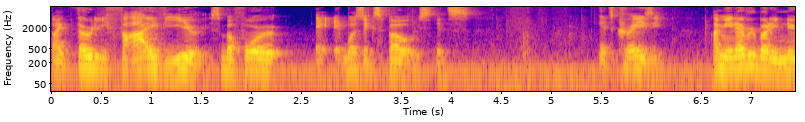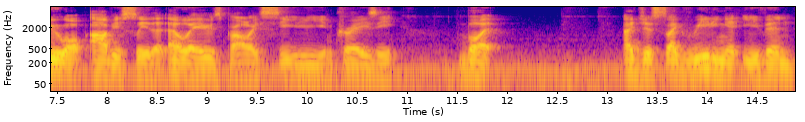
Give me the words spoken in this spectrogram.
like 35 years before it, was exposed. It's it's crazy. I mean, everybody knew obviously that LA was probably seedy and crazy, but I just like reading it even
